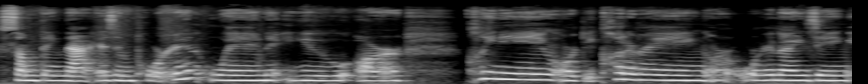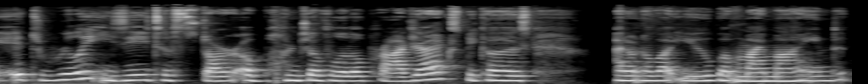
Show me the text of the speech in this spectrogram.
something that is important when you are cleaning or decluttering or organizing, it's really easy to start a bunch of little projects because I don't know about you, but my mind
